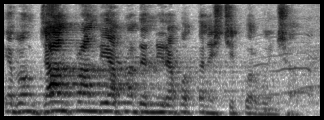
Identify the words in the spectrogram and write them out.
এবং যান প্রাণ দিয়ে আপনাদের নিরাপত্তা নিশ্চিত করব ইনশাল্লাহ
